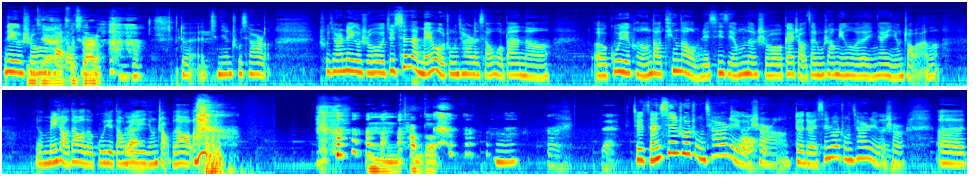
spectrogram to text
那个时候抽签了。对，今天出签了。出签那个时候，就现在没有中签的小伙伴呢，呃，估计可能到听到我们这期节目的时候，该找赞助商名额的应该已经找完了，有没找到的，估计到时候也已经找不到了。嗯，差不多。嗯嗯，对，就咱先说中签这个事儿啊，对对，先说中签这个事儿，呃，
